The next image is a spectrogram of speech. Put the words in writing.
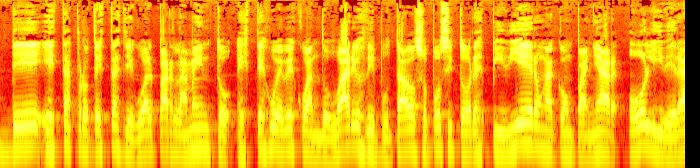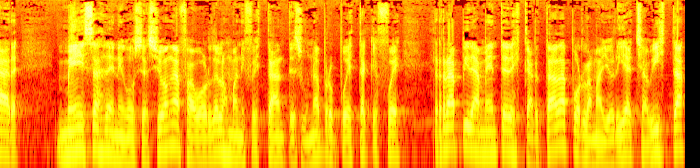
de estas protestas llegó al Parlamento este jueves cuando varios diputados opositores pidieron acompañar o liderar mesas de negociación a favor de los manifestantes, una propuesta que fue rápidamente descartada por la mayoría chavista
